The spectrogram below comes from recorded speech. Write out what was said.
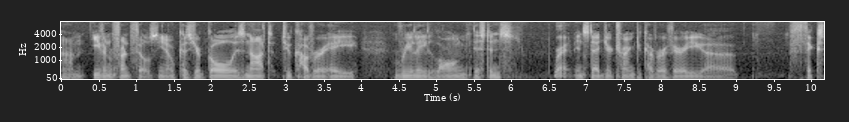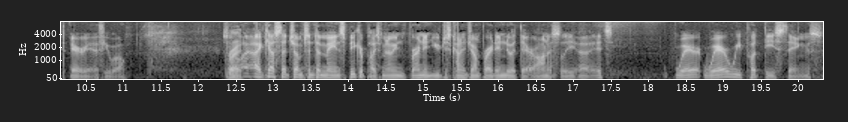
um, even front fills. You know, because your goal is not to cover a really long distance. Right. Instead, you're trying to cover a very uh, fixed area, if you will. So Right. I, I guess that jumps into main speaker placement. I mean, Brendan, you just kind of jump right into it there. Honestly, uh, it's where where we put these things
